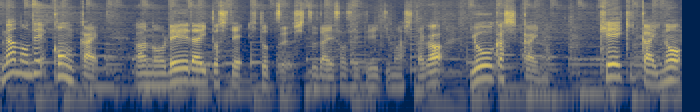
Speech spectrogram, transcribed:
なので今回あの例題として一つ出題させていきましたが洋菓子界のケーキ界の、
